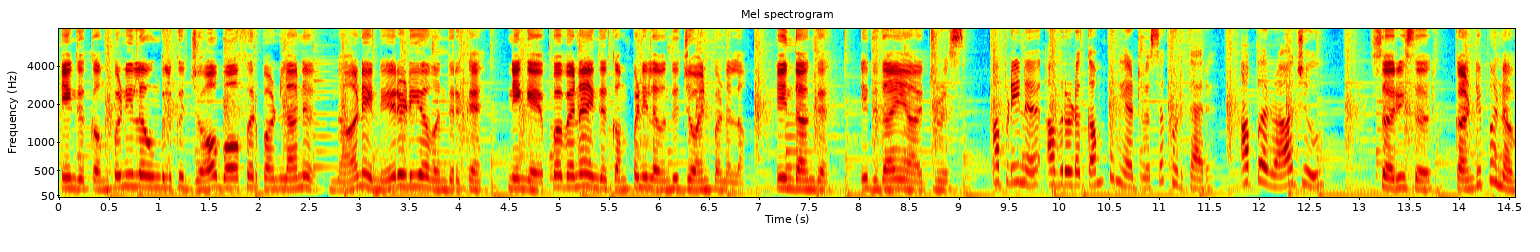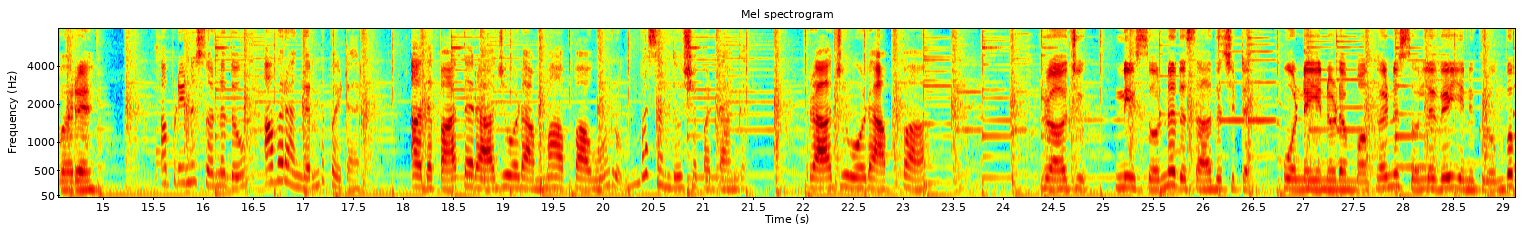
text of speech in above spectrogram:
எங்க கம்பெனில உங்களுக்கு ஜாப் ஆஃபர் பண்ணலான்னு நானே நேரடியா வந்திருக்கேன். நீங்க எப்ப வேணா எங்க கம்பெனில வந்து ஜாயின் பண்ணலாம். இந்தாங்க இதுதான் என் அட்ரஸ் அப்படின்னு அவரோட கம்பெனி அட்ரஸ கொடுத்தாரு. அப்ப ராஜு சரி சார் கண்டிப்பா நான் வரேன். அப்படின்னு சொன்னதும் அவர் அங்கிருந்து போயிட்டாரு. அத பார்த்த ராஜுவோட அம்மா அப்பாவும் ரொம்ப சந்தோஷப்பட்டாங்க. ராஜுவோட அப்பா ராஜு நீ சொன்னதை சாதிச்சிட்ட உன்னை என்னோட மகன்னு சொல்லவே எனக்கு ரொம்ப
